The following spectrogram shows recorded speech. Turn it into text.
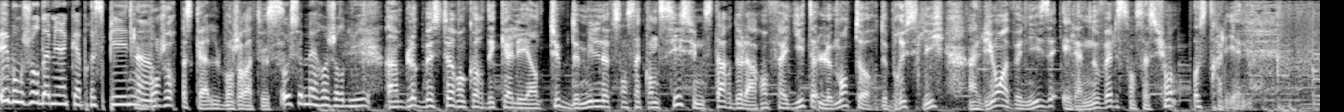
Et bonjour Damien Caprespine. Bonjour Pascal, bonjour à tous. Au sommaire aujourd'hui. Un blockbuster encore décalé, un tube de 1956, une star de l'art en faillite, le mentor de Bruce Lee, un lion à Venise et la nouvelle sensation australienne.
